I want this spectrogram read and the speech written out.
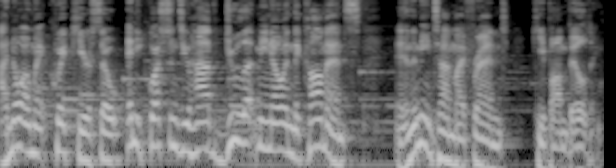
I know I went quick here, so any questions you have, do let me know in the comments. in the meantime, my friend, keep on building.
